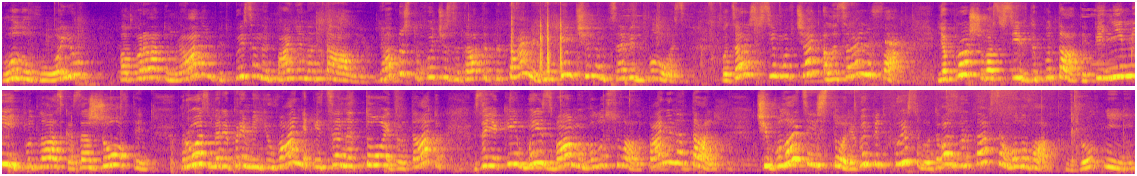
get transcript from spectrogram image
головою, апаратом радом підписаний пані Наталією. Я просто хочу задати питання, яким чином це відбулося. От зараз всі мовчать, але це реально факт. Я прошу вас всіх, депутати, підніміть, будь ласка, за жовтень розміри преміювання, і це не той додаток, за який ми з вами голосували. Пані Наталі, чи була ця історія? Ви підписували, до вас звертався голова? В жовтні ні.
